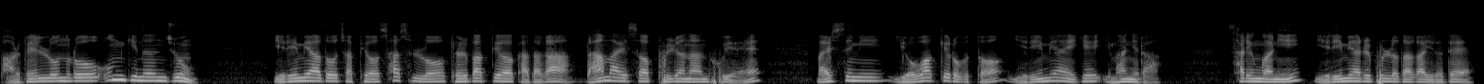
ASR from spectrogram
바벨론으로 옮기는 중 예레미야도 잡혀 사슬로 결박되어 가다가 라마에서 풀려난 후에 말씀이 여호와께로부터 예레미야에게 임하니라. 사령관이 예레미야를 불러다가 이르되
